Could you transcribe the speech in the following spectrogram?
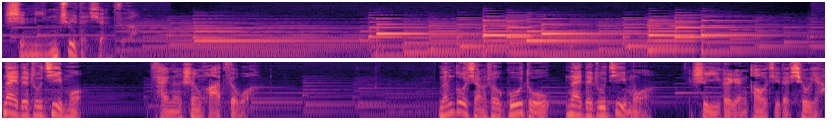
是明智的选择。耐得住寂寞，才能升华自我。能够享受孤独，耐得住寂寞，是一个人高级的修养。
